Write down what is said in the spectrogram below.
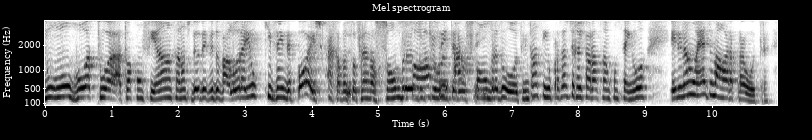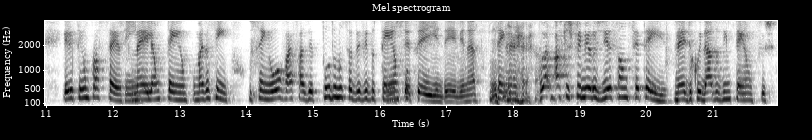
não honrou a tua, a tua confiança, não te deu o devido valor, aí o que vem depois acaba sofrendo a sombra do que o anterior a fez. sombra do outro. Então assim, o processo de restauração com o Senhor, ele não é de uma hora para outra. Ele tem um processo, Sim. né? Ele é um tempo, mas assim, o Senhor vai fazer tudo no seu devido tempo. Tem o CTI dele, né? Tem. Acho que os primeiros dias são CTI, né? De cuidados intensos,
